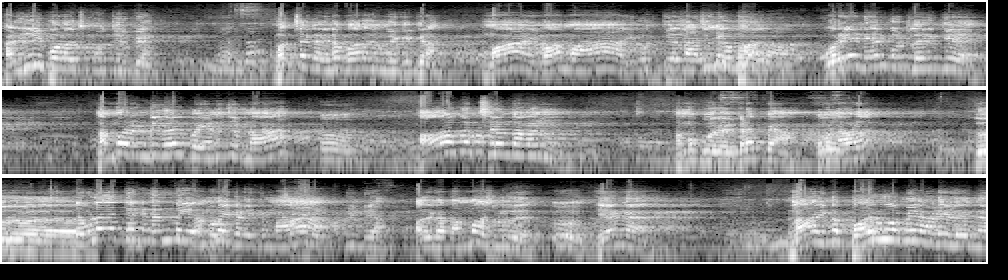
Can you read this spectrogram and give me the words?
கள்ளி போல வச்சு ஊத்திருப்பேன் மச்சக்கந்தினா பாரத முனிவர் கேக்குறான் மா வாமா இருபத்தி ஏழு போலா? ஒரே நேர்கோட்டுல இருக்கு. நம்ம ரெண்டு பேரும் இப்ப இணைஞ்சோம்னா ஆ. ஆகச் சிறந்தவன் நமக்கு ஒரு கிடைப்பான். அவனால இது ஒரு நன்மை. கிடைக்குமா. அப்படின்றியா. அதுக்கு அந்த அம்மா சொல்லுது. ஏங்க நான் இன்னும் பருவமே அடையலைங்க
